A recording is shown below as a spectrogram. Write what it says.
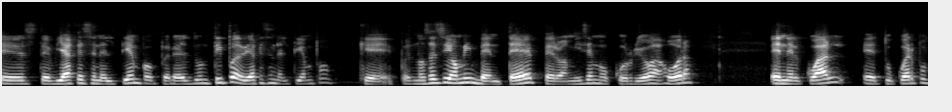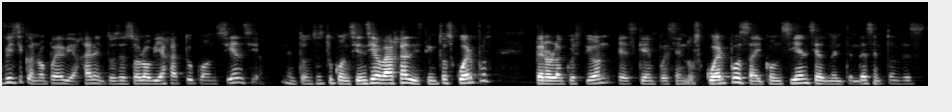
es de viajes en el tiempo, pero es de un tipo de viajes en el tiempo que, pues no sé si yo me inventé, pero a mí se me ocurrió ahora en el cual eh, tu cuerpo físico no puede viajar, entonces solo viaja tu conciencia. Entonces tu conciencia baja a distintos cuerpos, pero la cuestión es que pues en los cuerpos hay conciencias, ¿me entendés? Entonces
